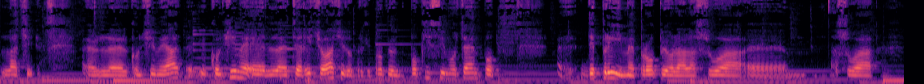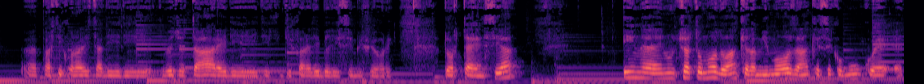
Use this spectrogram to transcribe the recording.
la, il, concime, il concime è il terriccio acido perché proprio in pochissimo tempo eh, deprime proprio la, la sua, eh, la sua eh, particolarità di, di, di vegetare, di, di, fare dei bellissimi fiori. L'ortensia, in, in, un certo modo anche la mimosa, anche se comunque eh,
